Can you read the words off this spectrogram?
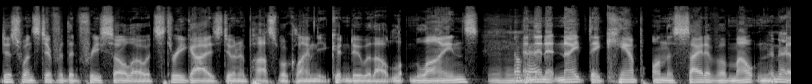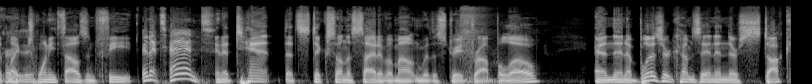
this one's different than Free Solo. It's three guys doing an impossible climb that you couldn't do without l- lines. Mm-hmm. And Okay. then at night, they camp on the side of a mountain Isn't that at like 20,000 feet. In a tent. in a tent that sticks on the side of a mountain with a straight drop below. And then a blizzard comes in and they're stuck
